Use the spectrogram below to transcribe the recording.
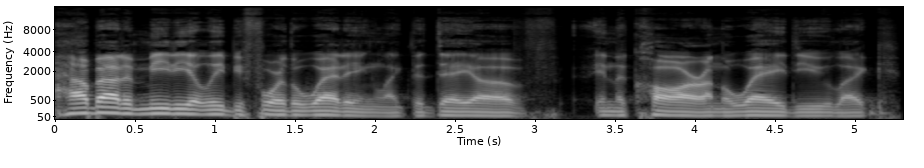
How about immediately before the wedding, like the day of, in the car on the way? Do you like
